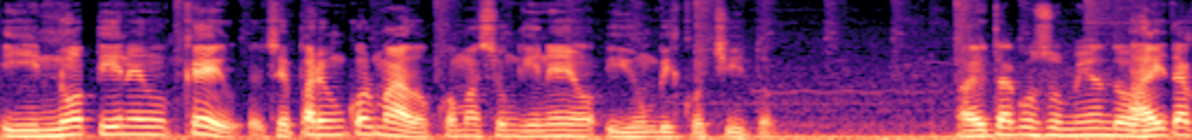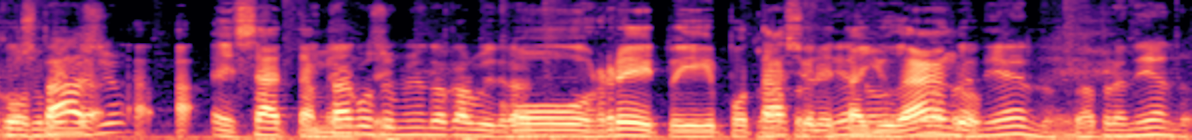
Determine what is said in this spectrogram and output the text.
y no tiene, ¿qué? Se un colmado, cómase un guineo y un bizcochito. Ahí está consumiendo Ahí está potasio exactamente. está consumiendo carbohidratos. Correcto, y el potasio le está ayudando. Estoy aprendiendo, estoy aprendiendo.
